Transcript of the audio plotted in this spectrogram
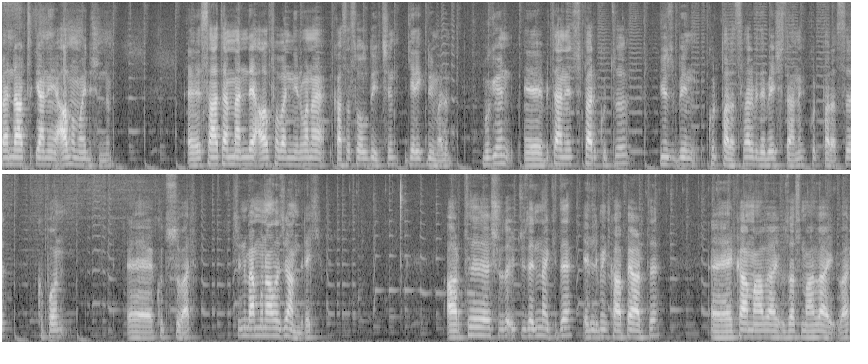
Ben de artık yani almamayı düşündüm. E, zaten bende alfa ve Nirvana kasası olduğu için gerek duymadım. Bugün e, bir tane süper kutu 100 bin kurt parası var bir de 5 tane kurt parası kupon eee, kutusu var. Şimdi ben bunu alacağım direkt. Artı şurada 350 nakide 50 bin KP artı eee K mavi ay uzas mavi ay var.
